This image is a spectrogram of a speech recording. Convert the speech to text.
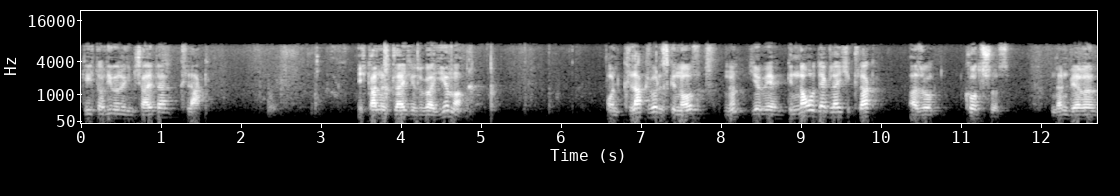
gehe ich doch lieber durch den Schalter, klack. Ich kann das gleiche sogar hier machen. Und klack würde es genauso, ne? hier wäre genau der gleiche Klack, also Kurzschluss. Und dann wäre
